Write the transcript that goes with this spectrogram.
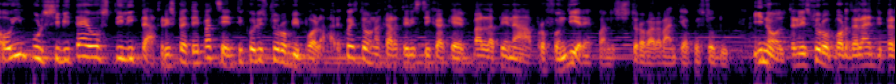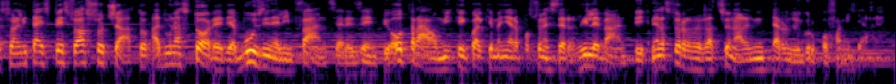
o impulsività e ostilità rispetto ai pazienti con disturbo bipolare. Questa è una caratteristica che vale la pena approfondire quando ci si trova davanti a questo dubbio. Inoltre, il disturbo borderline di personalità è spesso associato ad una storia di abusi nell'infanzia, ad esempio, o traumi che in qualche maniera possono essere rilevanti nella storia relazionale all'interno del gruppo familiare.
